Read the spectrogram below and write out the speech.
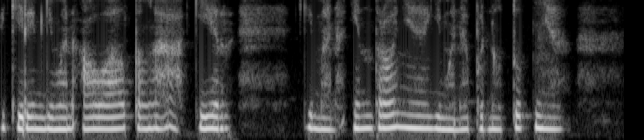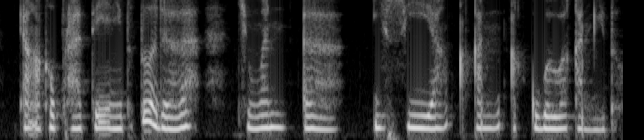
mikirin gimana awal tengah akhir gimana intronya gimana penutupnya. Yang aku perhatiin itu tuh adalah cuman uh, isi yang akan aku bawakan gitu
